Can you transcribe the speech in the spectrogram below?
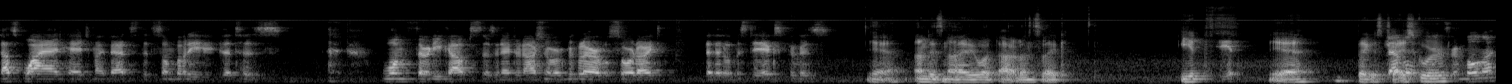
that's why I'd hedge my bets that somebody that has won 30 caps as an international rugby player will sort out the little mistakes because Yeah. And is now what Ireland's like eighth. eight Yeah. Biggest try scorer. Trimble now,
